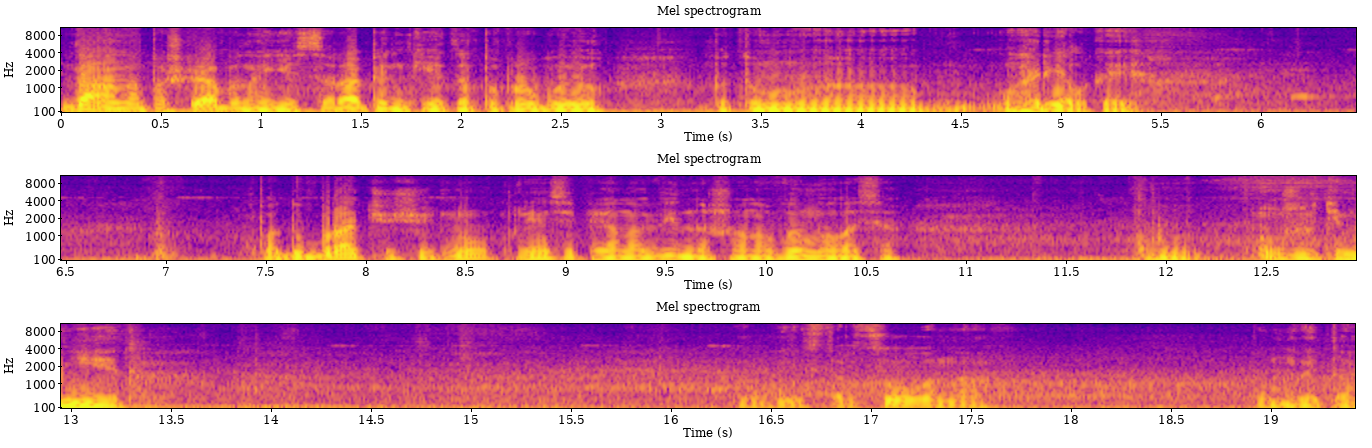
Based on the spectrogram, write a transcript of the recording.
Да, она пошкрабана, есть царапинки. Это попробую потом э, горелкой подубрать чуть-чуть. Ну, в принципе, она видно, что она вымылась. Ну, Уже темнеет. Как бы исторцована, помита.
